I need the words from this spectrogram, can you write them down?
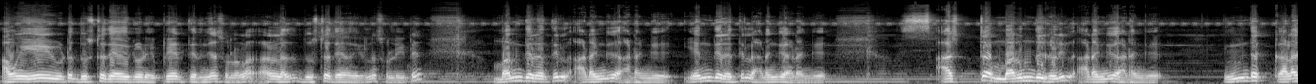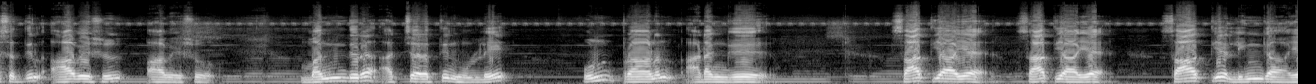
அவங்க ஏவி விட்டு துஷ்ட தேவதைகளுடைய பேர் தெரிஞ்சால் சொல்லலாம் அல்லது துஷ்ட தேவதைகள்னு சொல்லிட்டு மந்திரத்தில் அடங்கு அடங்கு எந்திரத்தில் அடங்கு அடங்கு. அஷ்ட மருந்துகளில் அடங்கு அடங்கு. இந்த கலசத்தில் ஆவேஷு ஆவேஷு. மந்திர அச்சரத்தின் உள்ளே உன் பிராணன் அடங்கு. சாத்தியாய சாத்தியாய சாத்திய லிங்காய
